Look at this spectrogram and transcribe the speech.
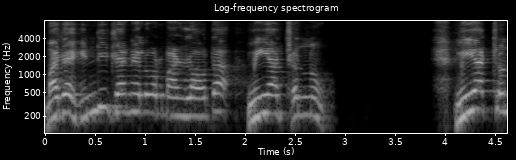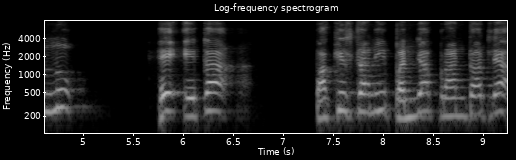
माझ्या हिंदी चॅनेलवर मांडला होता मिया छन्नू मिया छन्नू हे एका पाकिस्तानी पंजाब प्रांतातल्या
